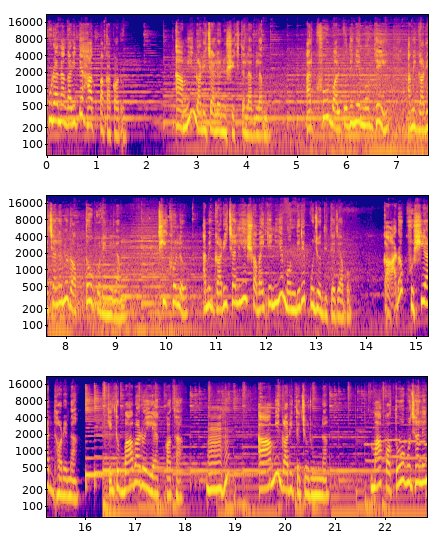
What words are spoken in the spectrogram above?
পুরানা গাড়িতে হাত পাকা করো। আমি গাড়ি চালানো শিখতে লাগলাম। আর খুব অল্প দিনের মধ্যেই আমি গাড়ি চালানো রপ্তও করে নিলাম। ঠিক হলো, আমি গাড়ি চালিয়ে সবাইকে নিয়ে মন্দিরে পুজো দিতে যাব। কারও খুশি আর ধরে না। কিন্তু বাবার ওই এক কথা আমি গাড়িতে চড়ুম না। মা কত বোঝালেন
